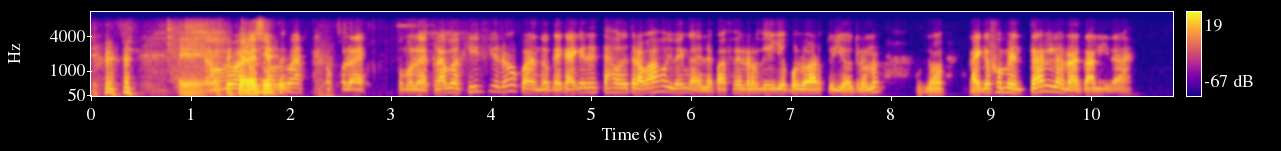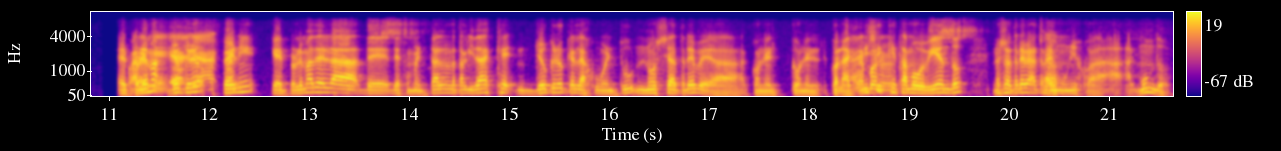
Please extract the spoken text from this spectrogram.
eh, como, los, esclavos egipcios, ¿no? Cuando que caigan en el tajo de trabajo y venga, le pase el rodillo por lo harto y otro, ¿no? No, hay que fomentar la natalidad. El problema, yo creo, Penny, que el problema de, la, de, fomentar la natalidad es que yo creo que la juventud no se atreve a, con, el, con, el, con la crisis que estamos viviendo, no se atreve a traer un hijo al mundo.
